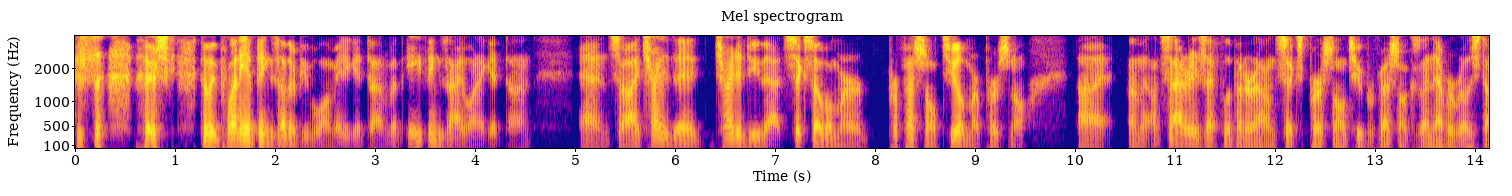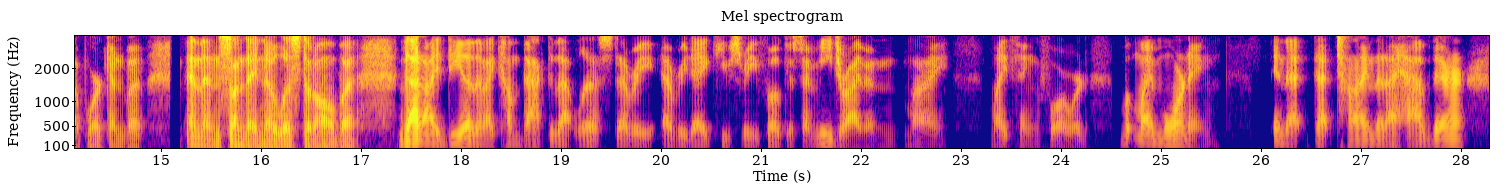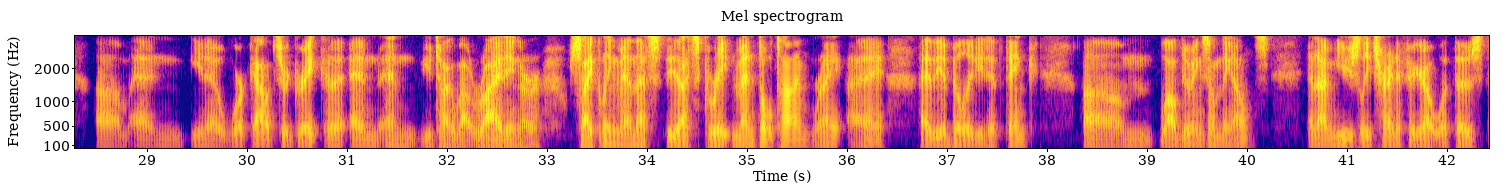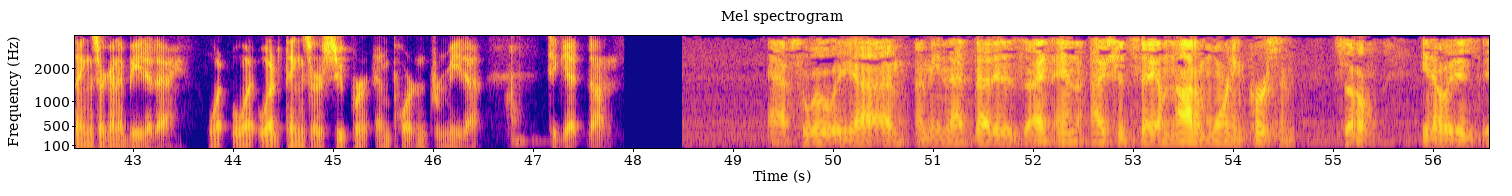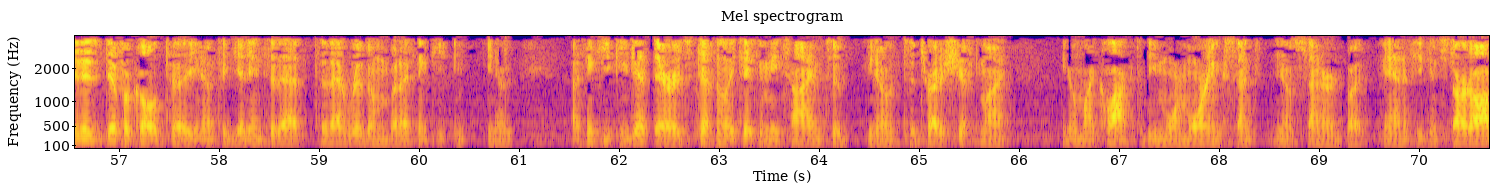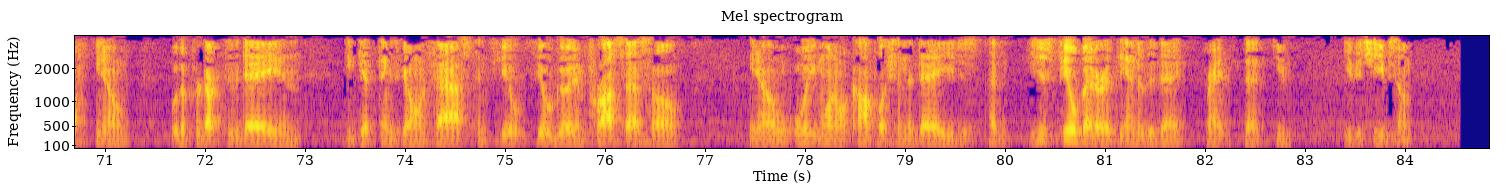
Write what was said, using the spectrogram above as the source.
there's going to be plenty of things other people want me to get done, but eight things I want to get done. And so I try to try to do that. Six of them are professional, two of them are personal. Uh, on, on, Saturdays, I flip it around six personal, two professional because I never really stop working. But and then Sunday, no list at all. But that idea that I come back to that list every every day keeps me focused and me driving my my thing forward. But my morning, in that that time that I have there, um, and you know workouts are great and and you talk about riding or cycling man that's that's great mental time right i i have the ability to think um, while doing something else. And I'm usually trying to figure out what those things are going to be today. What, what, what things are super important for me to, to get done. Absolutely. Yeah. I, I mean, that, that is, and, and I should say I'm not a morning person. So, you know, it is, it is difficult to, you know, to get into that, to that rhythm, but I think you can, you know, I think you can get there. It's definitely taken me time to, you know, to try to shift my, you know, my clock to be more morning cent, you know, centered. But man, if you can start off, you know, with a productive day and you get things going fast and feel feel good and process all, you know, what you want to accomplish in the day, you just have, you just feel better at the end of the day, right? That you you've achieved something.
